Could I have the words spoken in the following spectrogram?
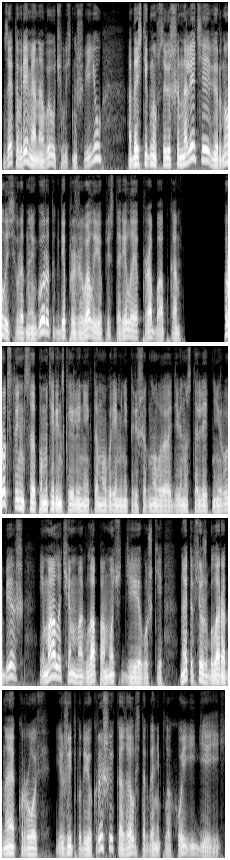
За это время она выучилась на швею, а достигнув совершеннолетия, вернулась в родной город, где проживала ее престарелая прабабка. Родственница по материнской линии к тому времени перешагнула 90-летний рубеж и мало чем могла помочь девушке, но это все же была родная кровь, и жить под ее крышей казалось тогда неплохой идеей.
